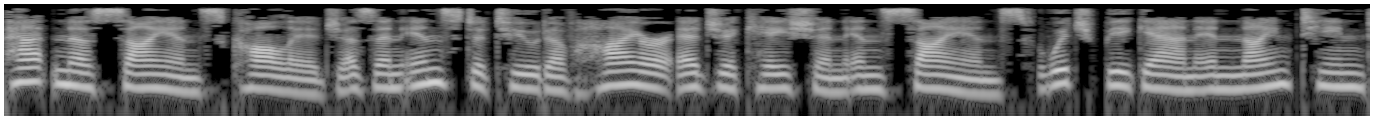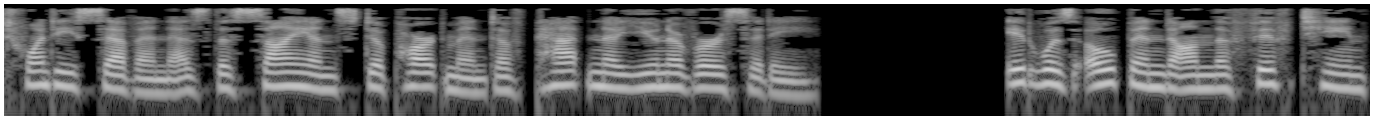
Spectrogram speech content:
Patna Science College is an institute of higher education in science which began in 1927 as the Science Department of Patna University. It was opened on 15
